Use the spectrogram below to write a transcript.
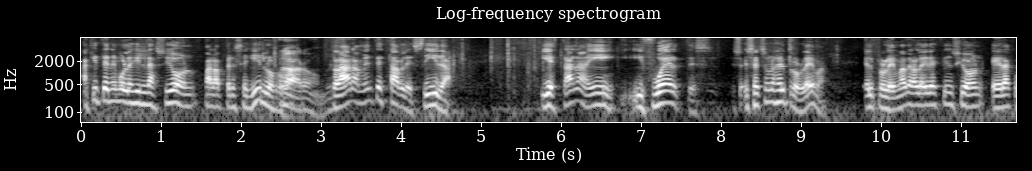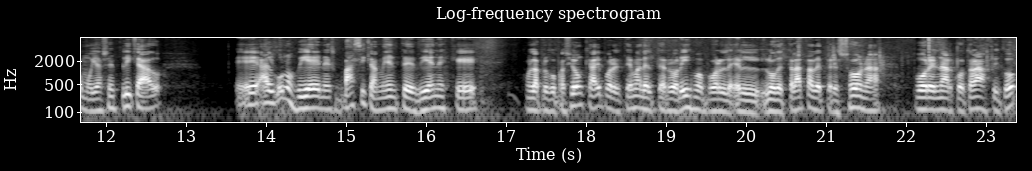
Aquí tenemos legislación para perseguir los robados, Claro, claramente establecida y están ahí y fuertes. Ese no es el problema. El problema de la ley de extinción era, como ya se ha explicado, eh, algunos bienes, básicamente bienes que con la preocupación que hay por el tema del terrorismo, por lo de trata de personas, por el narcotráfico,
